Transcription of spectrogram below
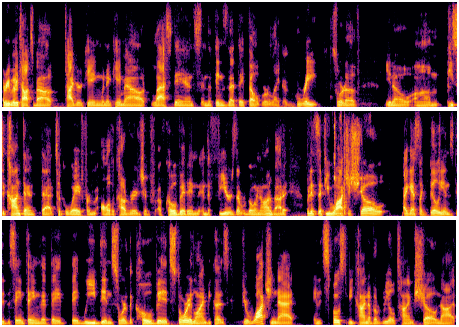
everybody talks about tiger king when it came out last dance and the things that they felt were like a great sort of you know um, piece of content that took away from all the coverage of, of covid and, and the fears that were going on about it but it's if you watch a show I guess like Billions did the same thing that they they weaved in sort of the COVID storyline because if you're watching that and it's supposed to be kind of a real time show, not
